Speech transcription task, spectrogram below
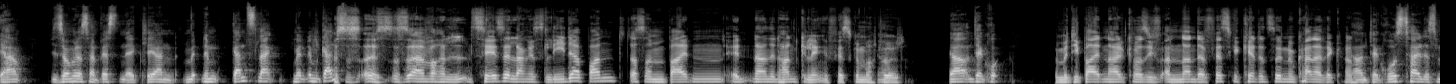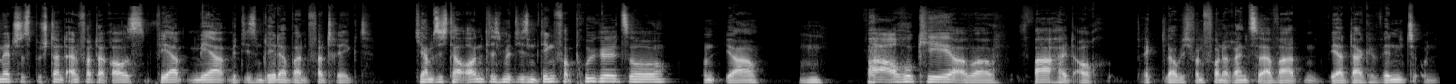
ja, wie sollen wir das am besten erklären? Mit einem ganz lang, mit einem Es ganz, ist, es ist einfach ein sehr, sehr langes Lederband, das an beiden Enden an den Handgelenken festgemacht Ja. wird. ja, und der, Gro Damit die beiden halt quasi aneinander festgekettet sind und keiner weg kann. ja, und der Großteil des Matches bestand einfach daraus, wer mehr mit diesem Lederband verträgt. Die haben sich da ordentlich mit diesem Ding verprügelt, so, und ja, hm, war auch okay, aber es war halt auch direkt, glaube ich, von vornherein zu erwarten, wer da gewinnt und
